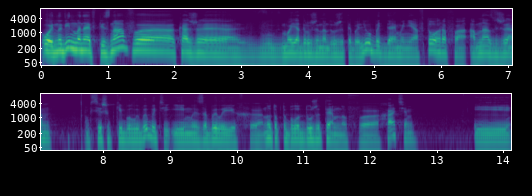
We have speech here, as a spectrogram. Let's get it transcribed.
Ой, ну він мене впізнав, е, каже: моя дружина дуже тебе любить, дай мені автографа. А в нас вже всі шибки були вибиті, і ми забили їх. е, Ну, тобто було дуже темно в е, хаті. І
